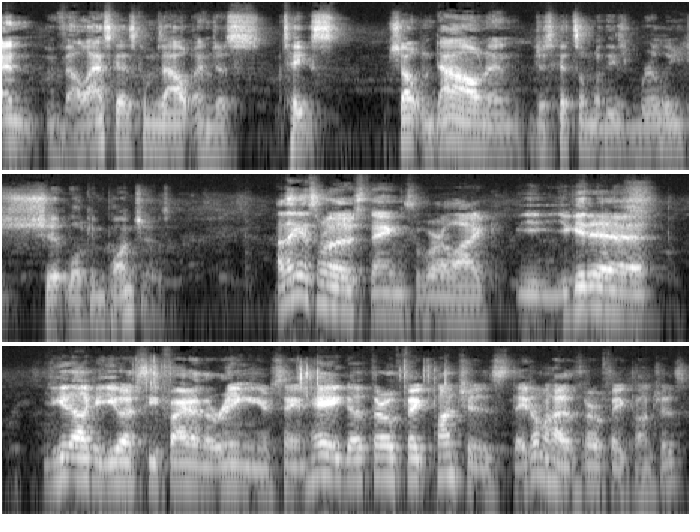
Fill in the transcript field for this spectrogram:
And Velasquez comes out and just takes Shelton down and just hits him with these really shit looking punches. I think it's one of those things where like you, you get a you get like a UFC fighter in the ring and you're saying, "Hey, go throw fake punches." They don't know how to throw fake punches.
